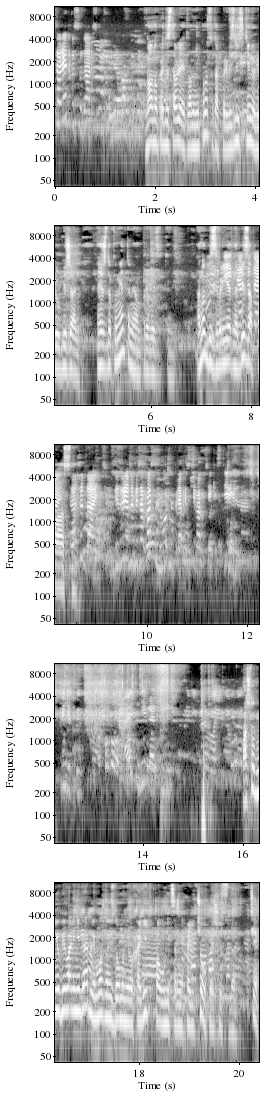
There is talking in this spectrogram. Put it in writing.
Это предоставляет государство. Но оно предоставляет вам не просто так, привезли, скинули и убежали. Они же с документами вам привозят. Оно Ну, безвредно, ждите, безопасно. Ожидайте, ожидайте. Безвредно, безопасно можно приобрести в аптеке стерильную, медицинскую. А эти не являются медицинскими. Первоочередно. А чтобы не убивали, не грабили, можно из дома не выходить, по улицам не ходить. Чего вы пришли сюда? Че?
